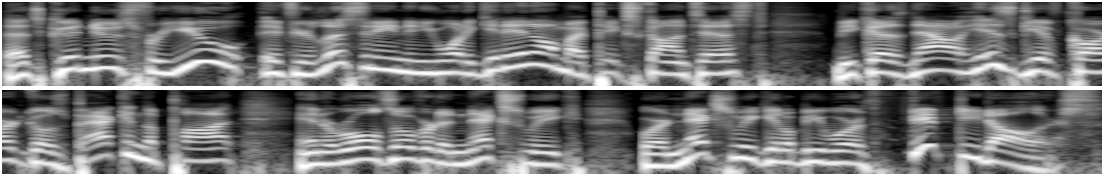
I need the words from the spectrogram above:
That's good news for you if you're listening and you want to get in on my picks contest because now his gift card goes back in the pot and it rolls over to next week, where next week it'll be worth $50.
